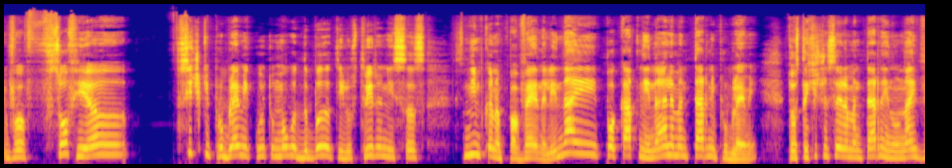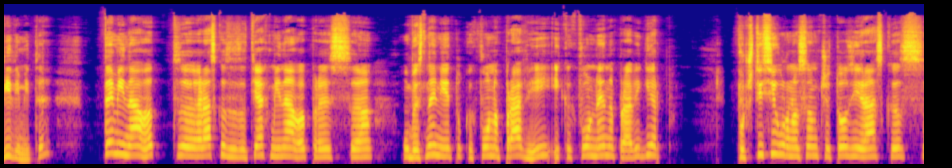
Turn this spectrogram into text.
в София всички проблеми, които могат да бъдат иллюстрирани с снимка на паве, нали, най-плакатни, най-елементарни проблеми, т.е. технично са елементарни, но най-видимите, те минават, разказа за тях минава през обяснението какво направи и какво не направи ГЕРБ. Почти сигурна съм, че този разказ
